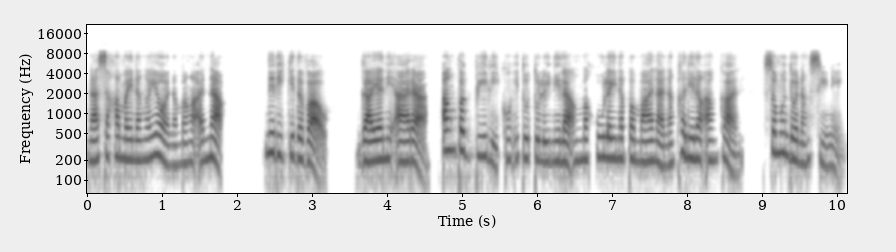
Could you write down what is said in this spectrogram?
Nasa kamay na ngayon ng mga anak ni Ricky Davao, gaya ni Ara, ang pagpili kung itutuloy nila ang makulay na pamana ng kanilang angkan sa mundo ng sining.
